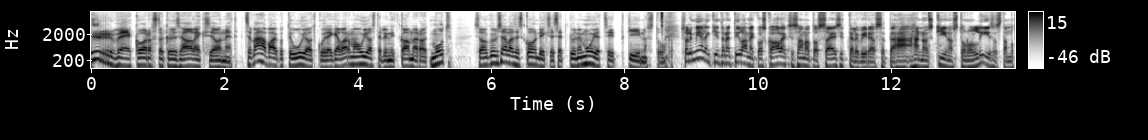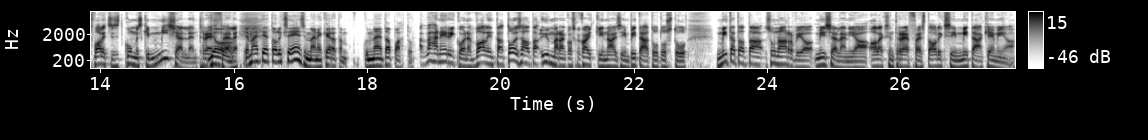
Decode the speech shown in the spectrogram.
Hirveä korsto kyllä se Aleksi on. Et se vähän vaikutti ujot kuitenkin ja varmaan ujosteli niitä kameroita, mut se on kyllä sellaisessa kondiksessa, että kyllä ne muijat siitä kiinnostuu. Se oli mielenkiintoinen tilanne, koska Aleksi sanoi tuossa esittelyvideossa, että hän, hän olisi kiinnostunut Liisasta, mutta valitsi sitten kumminkin Michellen treffeille. Ja mä en tiedä, oliko se ensimmäinen kerta, kun näin tapahtui. Vähän erikoinen valinta. Toisaalta ymmärrän, koska kaikkiin naisiin pitää tutustua. Mitä tota sun arvio Michellen ja Aleksin treffeistä, oliko siinä mitään kemiaa?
